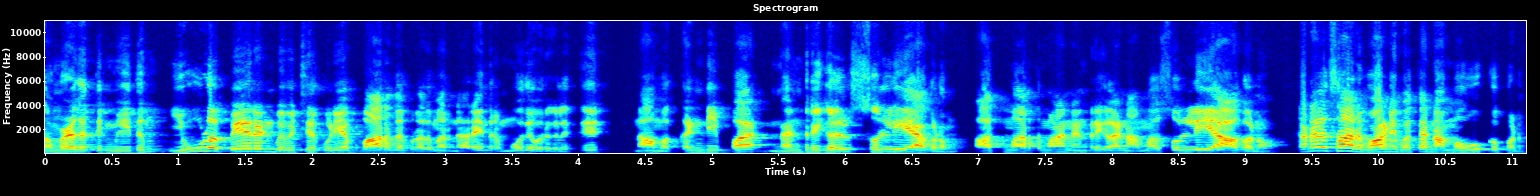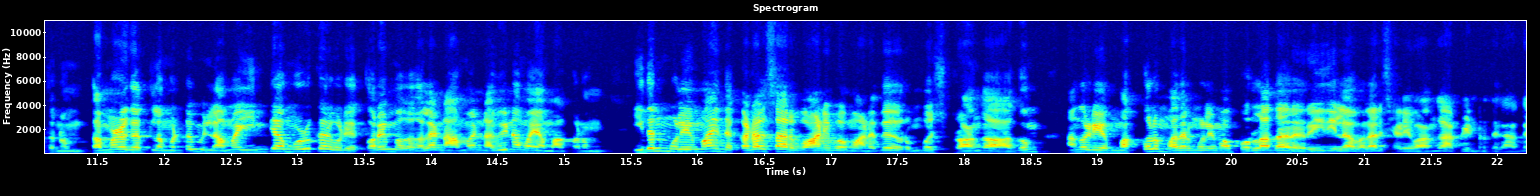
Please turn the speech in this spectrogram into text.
தமிழகத்தின் மீதும் இவ்வளவு பேரன்பு வச்சிருக்கக்கூடிய பாரத பிரதமர் நரேந்திர மோடி அவர்களுக்கு நாம கண்டிப்பா நன்றிகள் சொல்லியே ஆகணும். ஆத்மார்த்தமான நன்றிகளை நாம சொல்லியே ஆகணும். கடல்சார் வாணிபத்தை நாம ஊக்கப்படுத்தணும். தமிழகத்துல மட்டும் இல்லாம இந்தியா முழுக்க இருக்கக்கூடிய துறைமுகங்களை நாம நவீனமயமாக்கணும். இதன் மூலியமா இந்த கடல்சார் வாணிபமானது ரொம்ப ஸ்ட்ராங்காக ஆகும். அங்களுடைய மக்களும் அதன் மூலியமா பொருளாதார ரீதியில வளர்ச்சி அடைவாங்க அப்படின்றதுக்காக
